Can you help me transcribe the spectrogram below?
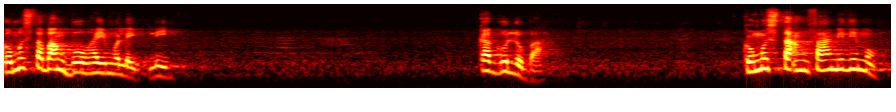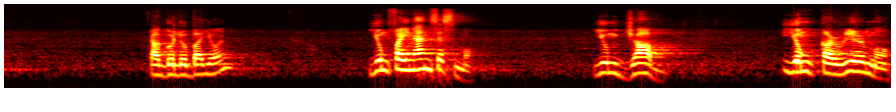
Kumusta ba ang buhay mo lately? Kagulo ba? Kumusta ang family mo? Kagulo ba yon? Yung finances mo, yung job, yung career mo,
